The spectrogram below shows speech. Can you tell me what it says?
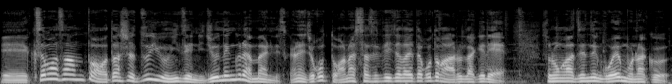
えー、草間さんとは私は随分以前に10年ぐらい前にですかね、ちょこっとお話しさせていただいたことがあるだけで、その後全然ご縁もなく、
